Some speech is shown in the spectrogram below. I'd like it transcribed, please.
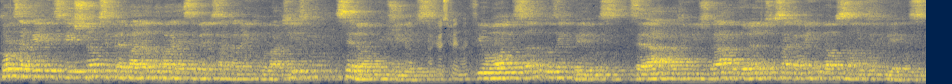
todos aqueles que estão se preparando para receber o sacramento do batismo serão ungidos. E o óleo santo dos enfermos será administrado durante o sacramento da unção dos enfermos,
